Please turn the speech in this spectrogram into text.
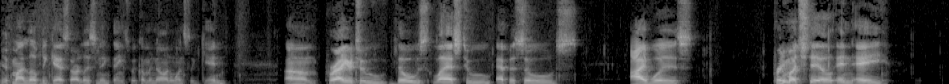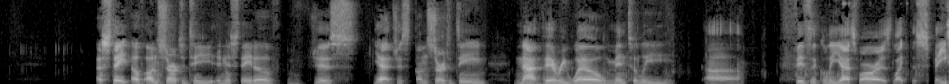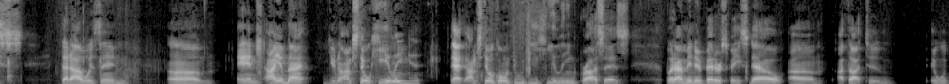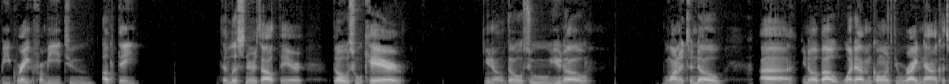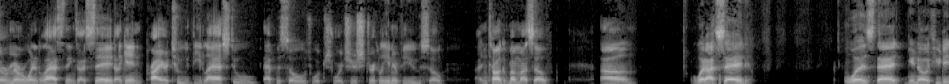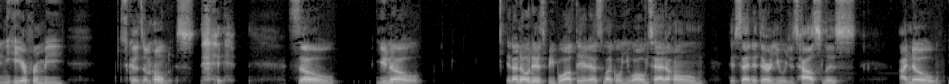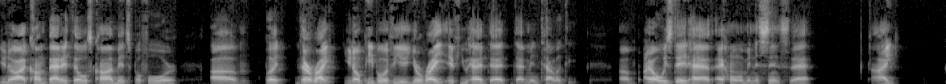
if my lovely guests are listening, thanks for coming on once again. Um, prior to those last two episodes, I was pretty much still in a a state of uncertainty, in a state of just yeah, just uncertainty, not very well mentally, uh, physically, as far as like the space that I was in. Um, and I am not, you know, I'm still healing. That I'm still going through the healing process, but I'm in a better space now. Um, I thought to it would be great for me to update the listeners out there, those who care, you know, those who, you know, wanted to know uh, you know, about what I'm going through right now. Because I remember one of the last things I said, again, prior to the last two episodes, which, which are strictly interviews, so I didn't talk about myself. Um, what I said was that, you know, if you didn't hear from me, it's because I'm homeless. so, you know, and I know there's people out there that's like, oh, you always had a home. They said that there you were just houseless. I know, you know, I combated those comments before, um, but they're right. You know, people, if you you're right, if you had that that mentality, um, I always did have at home in the sense that I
